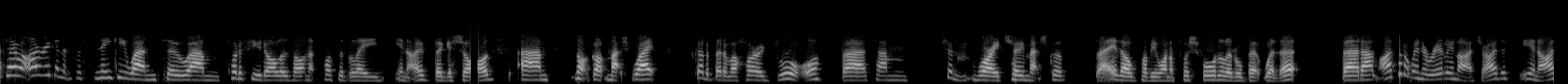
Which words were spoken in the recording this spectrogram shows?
I tell you what, I reckon it's a sneaky one to um, put a few dollars on it, possibly, you know, bigger shots. Um, it's not got much weight. It's got a bit of a horrid draw, but um, shouldn't worry too much because say they'll probably want to push forward a little bit with it. But um, I thought it went a really nice I just, you know, I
